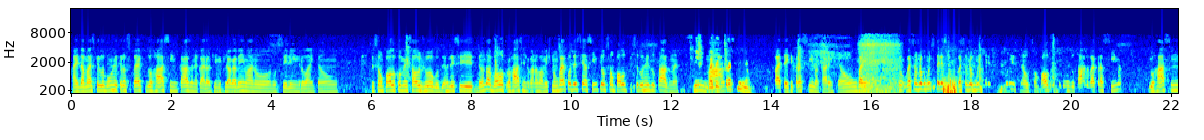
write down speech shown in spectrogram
Ainda mais pelo bom retrospecto do Racing em casa, né, cara? É um time que joga bem lá no, no cilindro lá, então se o São Paulo começar o jogo dando, esse, dando a bola pro Racing jogar novamente, não vai poder ser assim, porque o São Paulo precisa do resultado, né? Sim, Mas vai ter que ir pra cima. Vai ter que ir pra cima, cara. Então vai, vai ser um jogo muito interessante. Vai ser um jogo muito interessante por isso, né? O São Paulo precisa do resultado, vai pra cima. E o Racing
